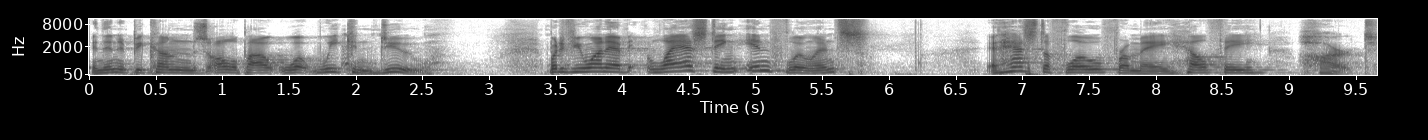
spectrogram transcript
And then it becomes all about what we can do. But if you want to have lasting influence, it has to flow from a healthy heart.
